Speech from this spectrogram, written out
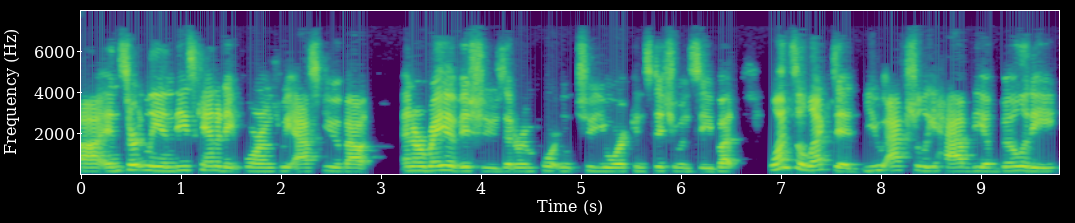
Uh, and certainly in these candidate forums, we ask you about an array of issues that are important to your constituency. But once elected, you actually have the ability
